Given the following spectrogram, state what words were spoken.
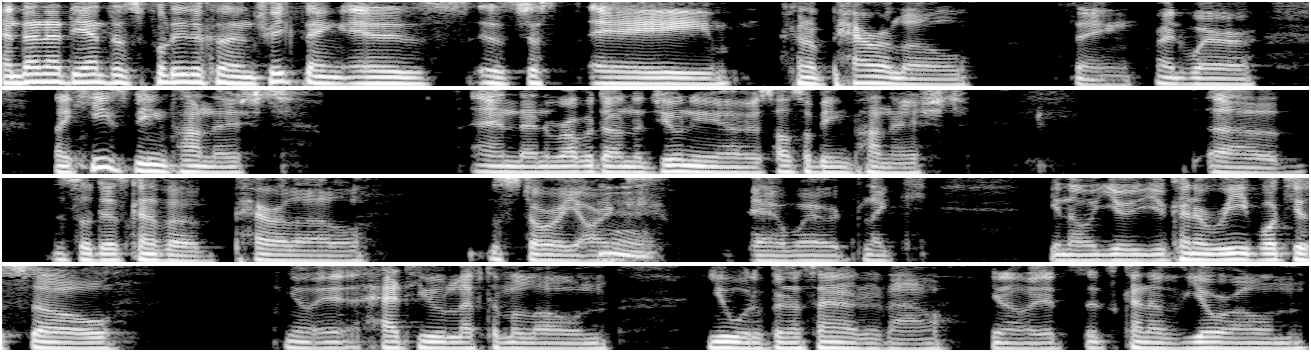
and then at the end this political intrigue thing is is just a kind of parallel thing right where like he's being punished and then robert downey jr is also being punished uh so there's kind of a parallel story arc mm. There where like you know you you kind of reap what you sow you know had you left him alone you would have been a senator now. You know, it's it's kind of your own.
